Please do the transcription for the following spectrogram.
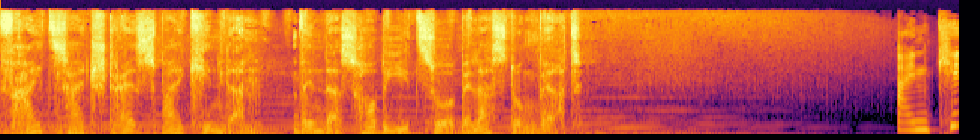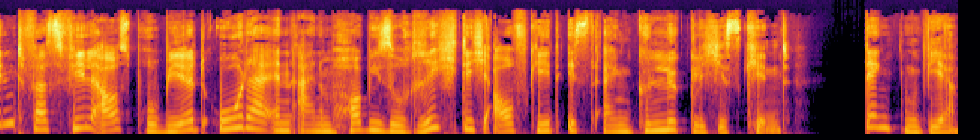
Freizeitstress bei Kindern, wenn das Hobby zur Belastung wird. Ein Kind, was viel ausprobiert oder in einem Hobby so richtig aufgeht, ist ein glückliches Kind denken wir.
